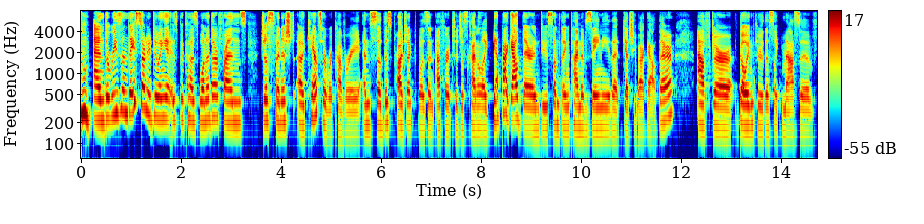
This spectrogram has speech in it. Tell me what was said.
and the reason they started doing it is because one of their friends just finished a cancer recovery. And so this project was an effort to just kind of like get back out there and do something kind of zany that gets you back out there after going through this like massive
